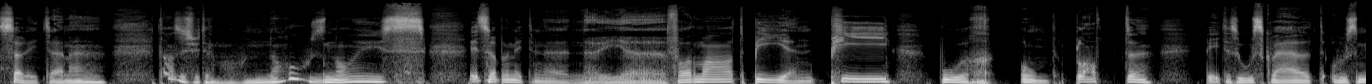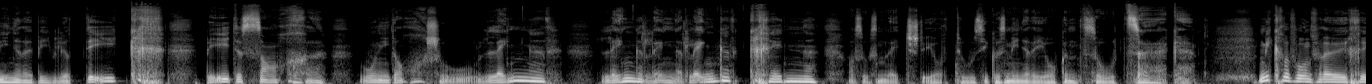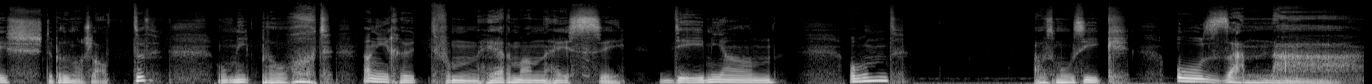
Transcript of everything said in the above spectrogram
Salut zusammen. Das ist wieder mal Nose Neues. Jetzt aber mit einem neuen Format. BNP, Buch und Platte. Beides ausgewählt aus meiner Bibliothek. Beides Sachen, die ich doch schon länger, länger, länger, länger kenne. Also aus dem letzten Jahrtausend, aus meiner Jugend sozusagen. Mikrofon für euch ist der Bruno Schlatter. Und mitgebracht habe ich heute vom Hermann Hesse Demian und als Musik Osanna.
